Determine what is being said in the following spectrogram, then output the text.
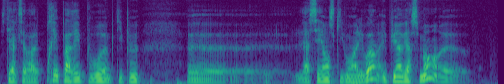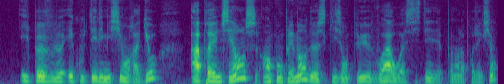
C'est-à-dire que ça va préparer pour eux un petit peu euh, la séance qu'ils vont aller voir. Et puis inversement, euh, ils peuvent écouter l'émission radio après une séance en complément de ce qu'ils ont pu voir ou assister pendant la projection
